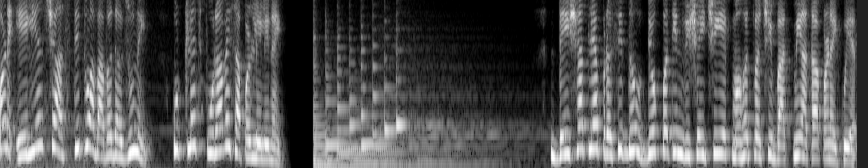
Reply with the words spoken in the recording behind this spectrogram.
पण एलियन्सच्या अस्तित्वाबाबत अजूनही कुठलेच पुरावे सापडलेले नाहीत. देशातल्या प्रसिद्ध उद्योगपतींविषयीची एक महत्वाची बातमी आता आपण ऐकूयात.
